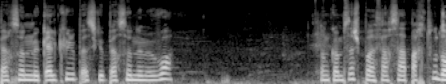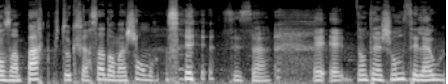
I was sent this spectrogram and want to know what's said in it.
personne me calcule parce que personne ne me voit. Donc comme ça, je pourrais faire ça partout dans un parc plutôt que faire ça dans ma chambre. C'est- C'est ça. Et, et dans ta chambre, c'est là où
